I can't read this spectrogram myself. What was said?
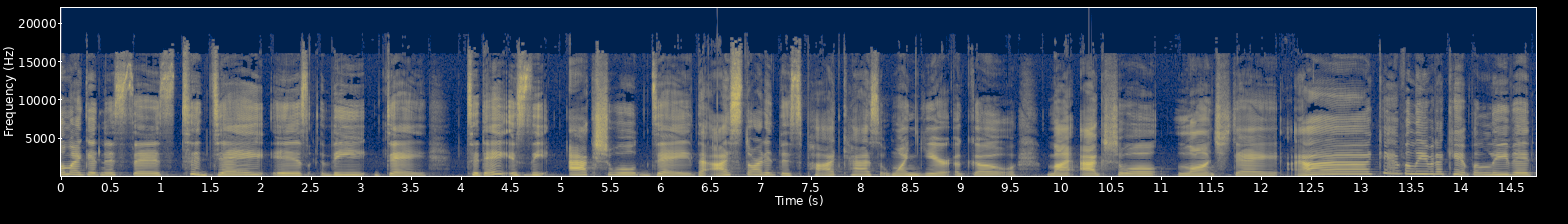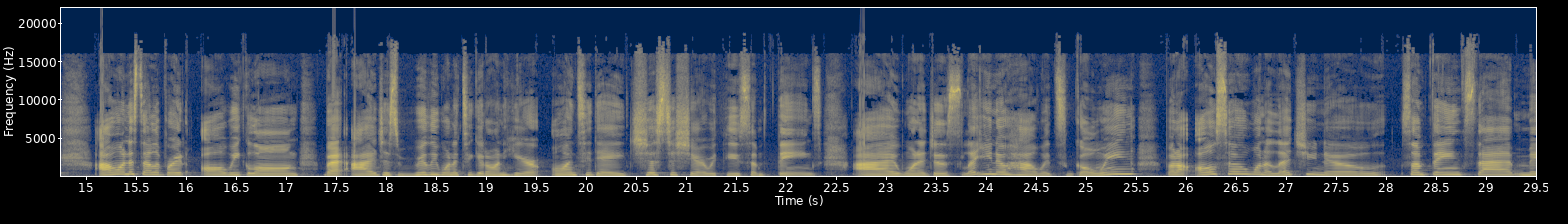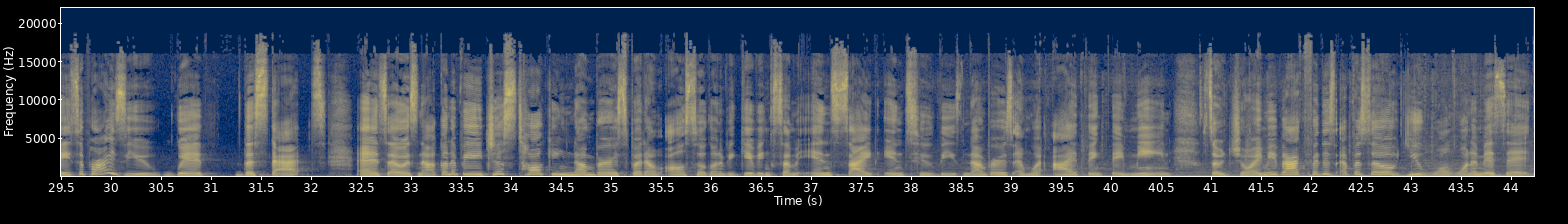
Oh my goodness, sis. Today is the day. Today is the actual day that I started this podcast one year ago, my actual launch day. I can't believe it. I can't believe it. I want to celebrate all week long, but I just really wanted to get on here on today just to share with you some things. I want to just let you know how it's going, but I also want to let you know some things that may surprise you with the stats. And so it's not going to be just talking numbers, but I'm also going to be giving some insight into these numbers and what I think they mean. So join me back for this episode. You won't want to miss it.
